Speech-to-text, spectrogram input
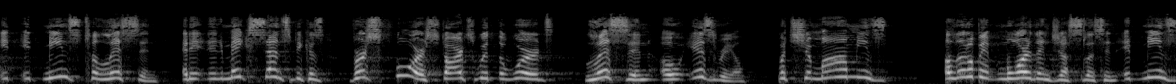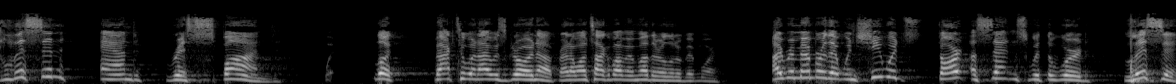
it, it means to listen. And it, it makes sense because verse 4 starts with the words, Listen, O Israel. But Shema means a little bit more than just listen. It means listen and respond. Look, back to when I was growing up, right? I want to talk about my mother a little bit more. I remember that when she would start a sentence with the word listen,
